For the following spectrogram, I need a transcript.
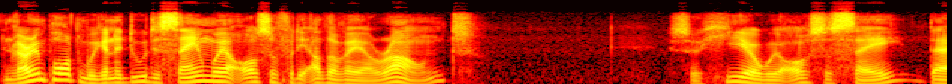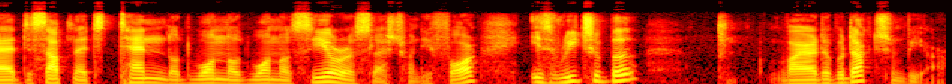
And very important, we're going to do the same way also for the other way around. So here we also say that the subnet 10.1.1.0 slash 24 is reachable via the production VR.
